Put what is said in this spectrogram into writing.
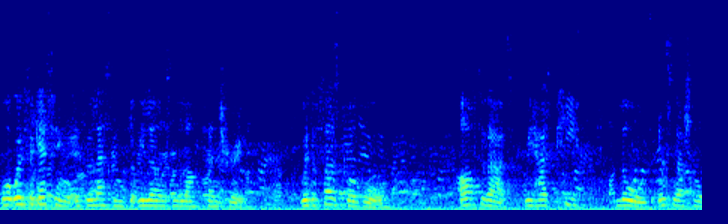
What we're forgetting is the lessons that we learned in the last century with the First World War. After that, we had peace laws, international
